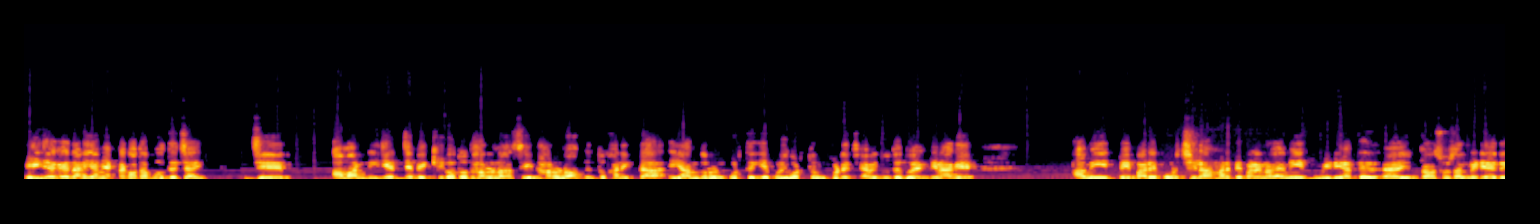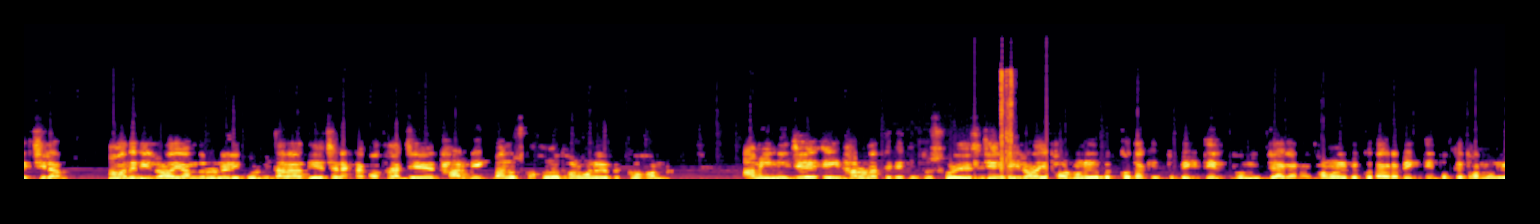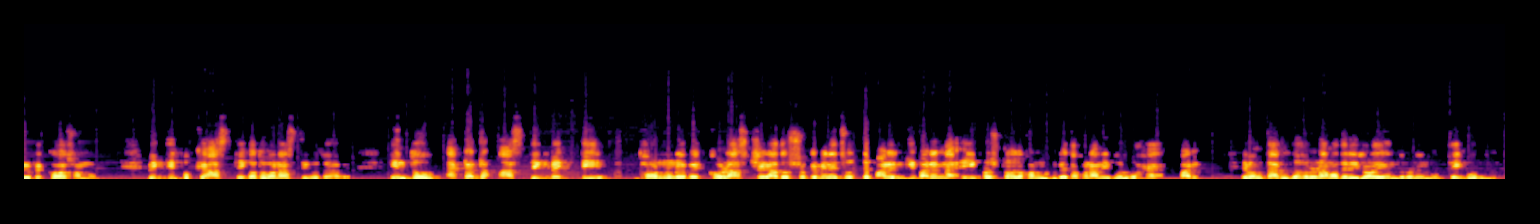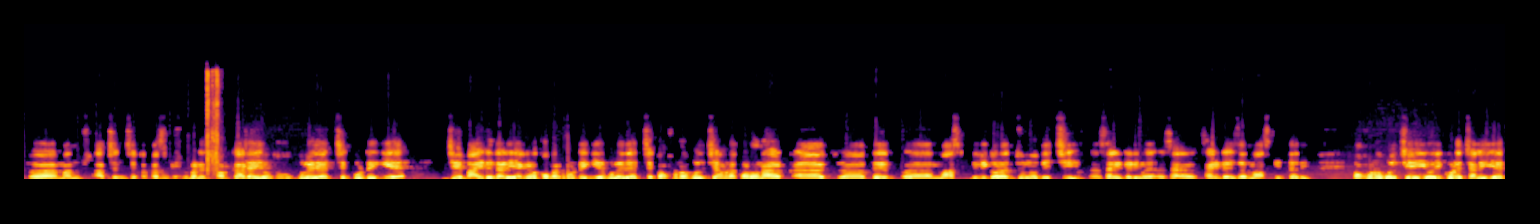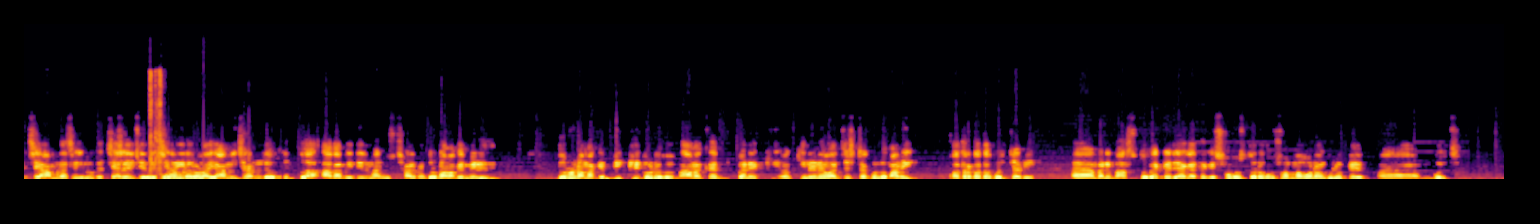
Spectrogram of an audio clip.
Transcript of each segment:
এই জায়গায় দাঁড়িয়ে আমি একটা কথা বলতে চাই, যে আমার নিজের যে ব্যক্তিগত ধারণা, সেই ধারণাও কিন্তু খানিকটা এই আন্দোলন করতে গিয়ে পরিবর্তন ঘটেছে। আমি দুতে দু একদিন আগে আমি পেপারে পড়ছিলাম মানে পেপারে নয়, আমি মিডিয়াতে সোশ্যাল মিডিয়ায় দেখছিলাম। আমাদের এই লড়াই আন্দোলনেরই কর্মী, তারা দিয়েছেন একটা কথা যে, ধার্মিক মানুষ কখনো ধর্মনিরপেক্ষ হন না। আমি নিজে এই ধারণা থেকে কিন্তু সরে এসেছি যে এই লড়াই ধর্মনিরপেক্ষতা কিন্তু ব্যক্তির ভূমি- জায়গা নয়। ধর্মনিরপেক্ষতা একটা ব্যক্তির পক্ষে ধর্মনিরপেক্ষ হওয়া সম্ভব। ব্যক্তির পক্ষে আস্তিক অথবা নাস্তিক হতে হবে। কিন্তু একটা আস্তিক ব্যক্তি ধর্মনিরপেক্ষ রাষ্ট্রের আদর্শকে মেনে চলতে পারেন কি পারেন না এই প্রশ্ন যখন উঠবে তখন আমি বলব হ্যাঁ পারেন এবং তার উদাহরণ আমাদের এই লড়াই আন্দোলনের মধ্যেই বহু আহ, মানুষ আছেন সেটা মানে সরকার বলে যাচ্ছে কোর্টে গিয়ে যে বাইরে দাঁড়িয়ে একরকম আর কোর্টে গিয়ে বলে যাচ্ছে কখনো বলছে আমরা করোনা তে মাস্ক বিলি করার জন্য দিচ্ছি স্যানিটারি স্যানিটাইজার মাস্ক ইত্যাদি কখনো বলছে এই ওই করে চালিয়ে যাচ্ছে আমরা সেগুলোকে চ্যালেঞ্জ দিচ্ছি আমরা লড়াই আমি ছাড়লেও কিন্তু আগামী দিন মানুষ ছাড়বে না। ধরুন আমাকে মেরে দিন ধরুন আমাকে বিক্রি করে হোক আমাকে মানে কিনে নেওয়ার চেষ্টা করল আমি কথার কথা বলছি আমি আহ, মানে বাস্তব একটা জায়গা থেকে সমস্ত রকম সম্ভাবনাগুলোকে আহ, বলছি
